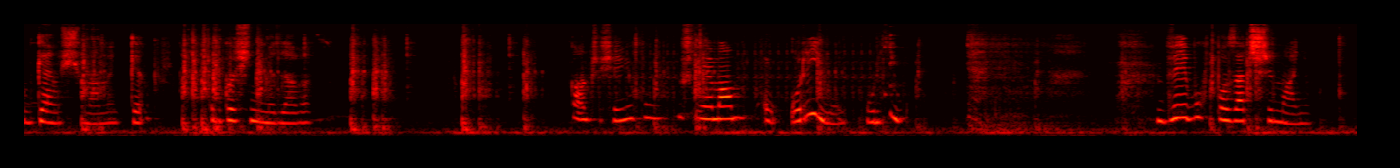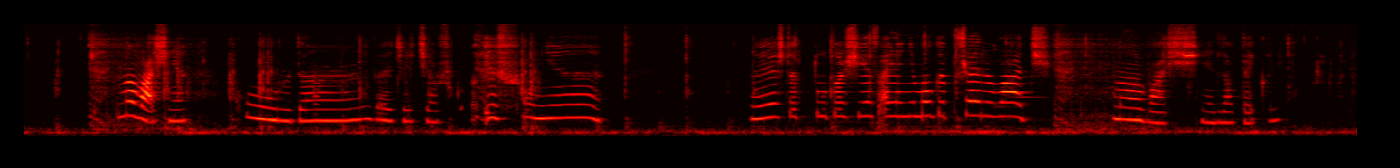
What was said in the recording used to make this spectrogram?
Gęś mamy, gęś. Podgłośnimy dla was. Kończy się, juhu, już nie mam. O, uriło, uriło. Wybuch po zatrzymaniu. No właśnie. Kurde, będzie ciężko. Jeszcze nie. No jeszcze tu coś jest, a ja nie mogę przerwać. No właśnie, dlatego nie mogę przerwać.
